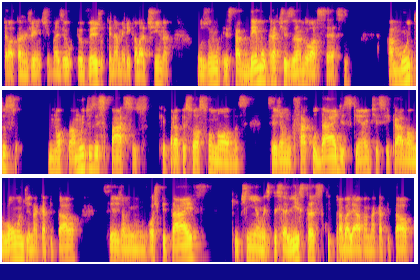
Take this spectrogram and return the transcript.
pela tangente, mas eu, eu vejo que na América Latina o Zoom está democratizando o acesso a muitos a muitos espaços que para pessoas são novas, sejam faculdades que antes ficavam longe na capital, sejam hospitais que tinham especialistas que trabalhavam na capital,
